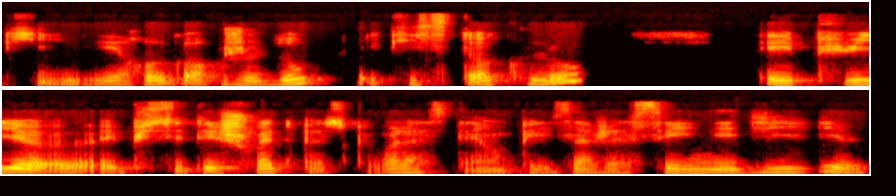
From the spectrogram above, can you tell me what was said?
qui regorge d'eau et qui stocke l'eau. Et puis, euh, et puis c'était chouette parce que voilà, c'était un paysage assez inédit. Tu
